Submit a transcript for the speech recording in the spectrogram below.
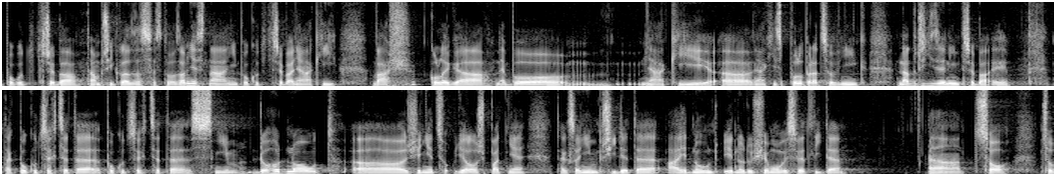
pokud třeba, tam příklad zase z toho zaměstnání, pokud třeba nějaký váš kolega nebo nějaký, nějaký spolupracovník, nadřízený třeba i, tak pokud se chcete, pokud se chcete s ním dohodnout, že něco udělal špatně, tak za ním přijdete a jednou, jednoduše mu vysvětlíte, co, co,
